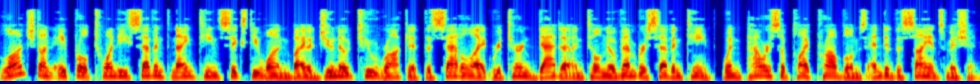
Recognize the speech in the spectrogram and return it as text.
Launched on April 27, 1961 by a Juno 2 rocket the satellite returned data until November 17, when power supply problems ended the science mission.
